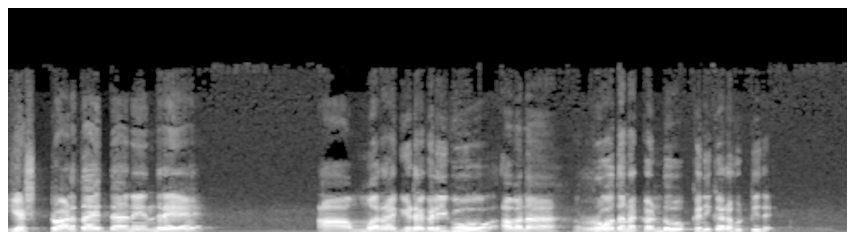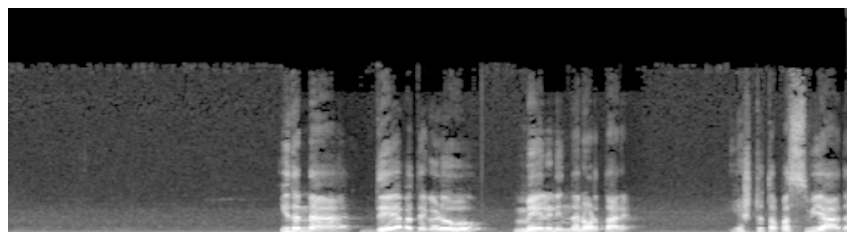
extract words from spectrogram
ಎಷ್ಟು ಅಳ್ತಾ ಇದ್ದಾನೆ ಅಂದರೆ ಆ ಮರ ಗಿಡಗಳಿಗೂ ಅವನ ರೋದನ ಕಂಡು ಕನಿಕರ ಹುಟ್ಟಿದೆ. ಇದನ್ನು ದೇವತೆಗಳು ಮೇಲಿನಿಂದ ನೋಡ್ತಾರೆ, ಎಷ್ಟು ತಪಸ್ವಿಯಾದ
